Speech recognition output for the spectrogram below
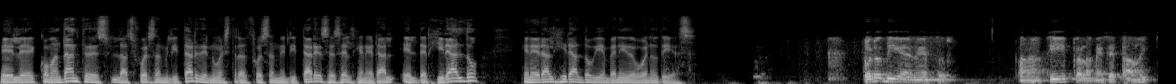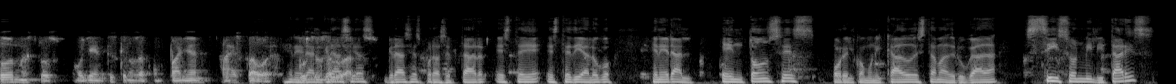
El eh, comandante de las fuerzas militares, de nuestras fuerzas militares, es el general Elder Giraldo. General Giraldo, bienvenido, buenos días. Buenos días, Néstor. Para ti, para la mesa de trabajo y todos nuestros oyentes que nos acompañan a esta hora. General, gracias, gracias por aceptar este, este diálogo. General, entonces, por el comunicado de esta madrugada, ¿sí son militares?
